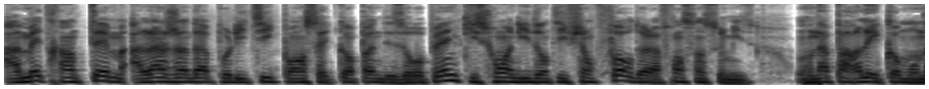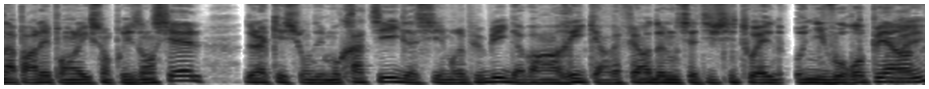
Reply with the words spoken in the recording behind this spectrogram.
à mettre un thème à l'agenda politique pendant cette campagne des européennes qui soit un identifiant fort de la France insoumise. On a parlé, comme on a parlé pendant l'élection présidentielle, de la question démocratique, de la sixième République, d'avoir un RIC, un référendum d'initiative citoyenne au niveau européen. Oui.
